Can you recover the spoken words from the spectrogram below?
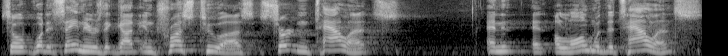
So, what it's saying here is that God entrusts to us certain talents, and, and along with the talents,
